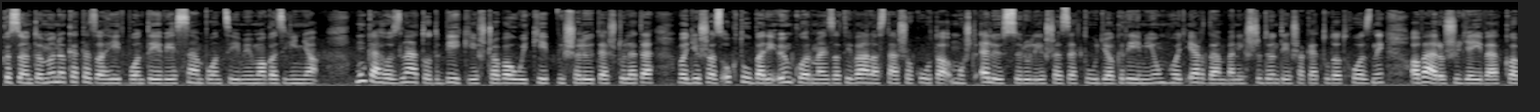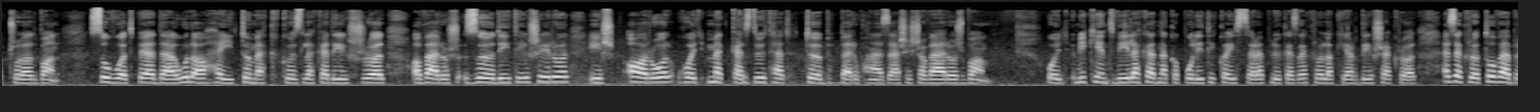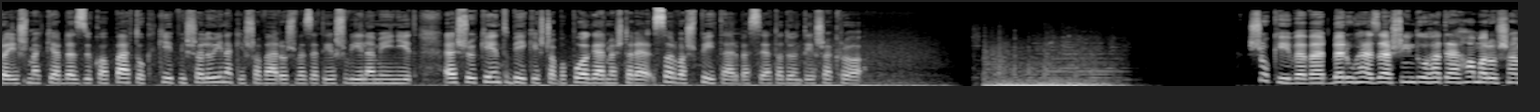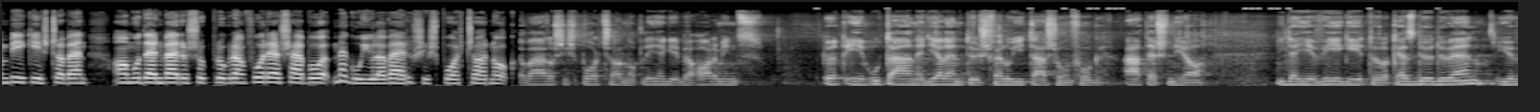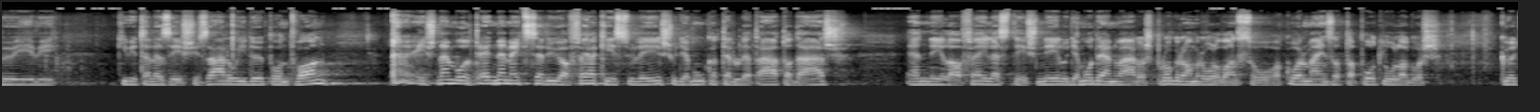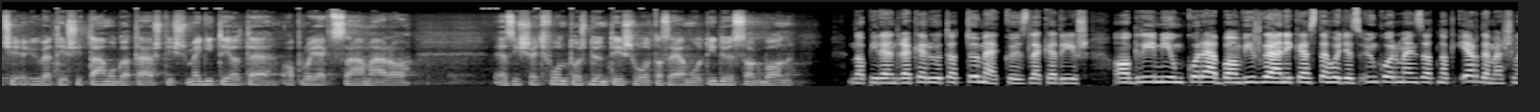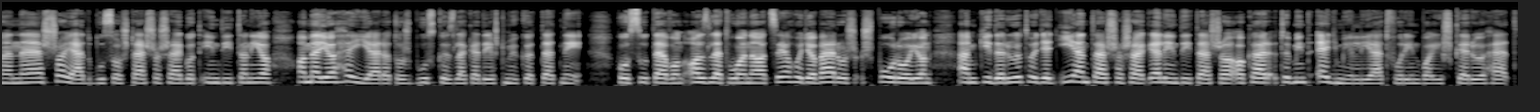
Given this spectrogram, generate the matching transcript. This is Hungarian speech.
Köszöntöm Önöket, ez a 7.tv Szempont című magazinja. Munkához látott Békés Csaba új képviselőtestülete, vagyis az októberi önkormányzati választások óta most először ülésezett úgy a grémium, hogy érdemben is döntéseket tudott hozni a város ügyeivel kapcsolatban. Szó volt például a helyi tömegközlekedésről, a város zöldítéséről és arról, hogy megkezdődhet több beruházás is a városban hogy miként vélekednek a politikai szereplők ezekről a kérdésekről. Ezekről továbbra is megkérdezzük a pártok képviselőinek és a városvezetés véleményét. Elsőként Békés Csaba polgármestere Szarvas Péter beszélt a döntésekről. Sok éve várt beruházás indulhat el hamarosan Békés Csabán. A Modern Városok program forrásából megújul a városi sportcsarnok. A városi sportcsarnok lényegében 30 öt év után egy jelentős felújításon fog átesni a idei év végétől kezdődően, jövő évi kivitelezési záróidőpont van, és nem volt nem egyszerű a felkészülés, ugye munkaterület átadás ennél a fejlesztésnél, ugye Modern Város programról van szó, a kormányzata pótlólagos költségvetési támogatást is megítélte a projekt számára, ez is egy fontos döntés volt az elmúlt időszakban. Napirendre került a tömegközlekedés. A grémium korábban vizsgálni kezdte, hogy az önkormányzatnak érdemes lenne saját buszos társaságot indítania, amely a helyi járatos buszközlekedést működtetné. Hosszú távon az lett volna a cél, hogy a város spóroljon, ám kiderült, hogy egy ilyen társaság elindítása akár több mint egy milliárd forintba is kerülhet.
